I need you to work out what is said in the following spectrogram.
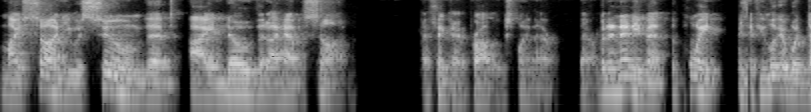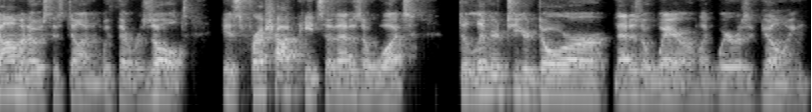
my son, you assume that I know that I have a son. I think I probably explained that better. But in any event, the point is if you look at what Domino's has done with their result, is fresh hot pizza, that is a what, delivered to your door, that is a where, like where is it going?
